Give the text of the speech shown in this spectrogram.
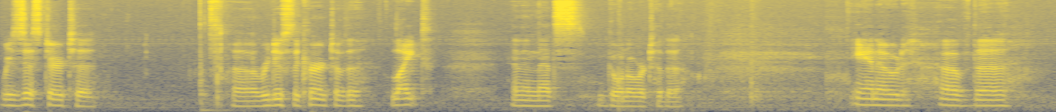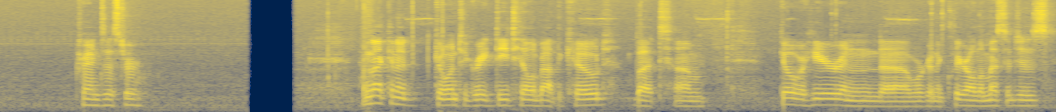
resistor to uh, reduce the current of the light and then that's going over to the anode of the transistor. I'm not going to go into great detail about the code but um, go over here and uh, we're going to clear all the messages.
